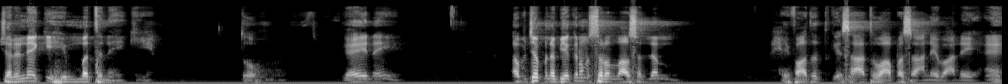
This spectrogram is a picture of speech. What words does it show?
चलने की हिम्मत नहीं की। तो गए नहीं। अब जब नबी अकरम वसल्लम हिफाजत के साथ वापस आने वाले हैं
